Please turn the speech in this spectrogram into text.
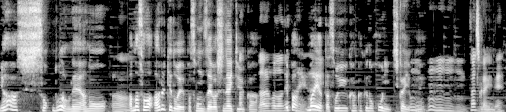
いやー、そ、どうだろうね。あの、うん。甘さはあるけど、やっぱ存在はしないというか、なるほどね。やっぱはいはい前やったそういう感覚の方に近いよね。うんうんうんうんうん。確かにね。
